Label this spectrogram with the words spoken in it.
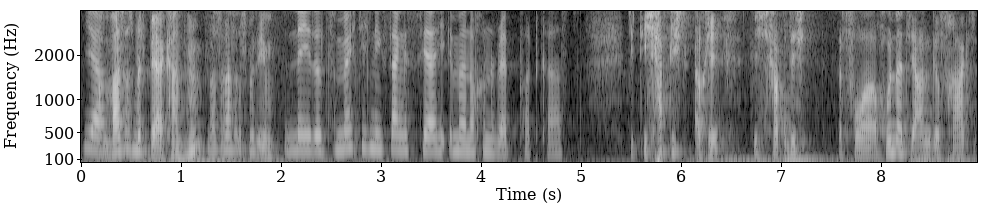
ja. Was ist mit Berkan? Hm? Was, was ist mit ihm? Nee, dazu möchte ich nichts sagen. Es ist ja immer noch ein Rap-Podcast. Ich, ich hab dich, okay, ich hab dich vor 100 Jahren gefragt,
